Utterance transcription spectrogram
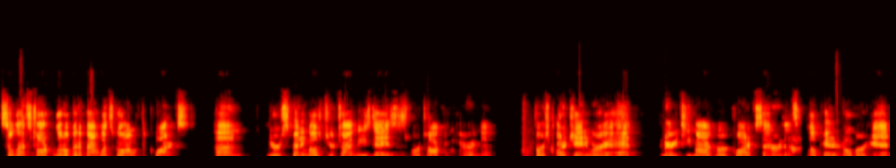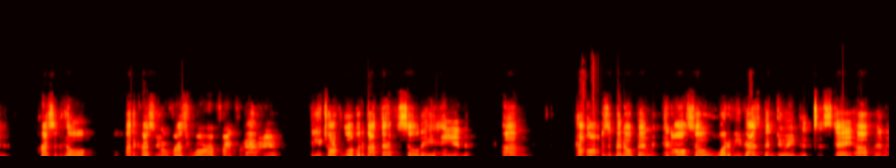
so let's talk a little bit about what's going on with aquatics. Um, you're spending most of your time these days, as we're talking here in the first part of January, at the Mary T. Meagher Aquatic Center that's located over in Crescent Hill by the Crescent Hill Reservoir of Frankfort Avenue. Can you talk a little bit about that facility and um, how long has it been open? And also, what have you guys been doing to, to stay up and,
